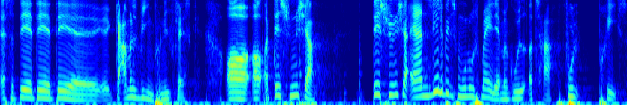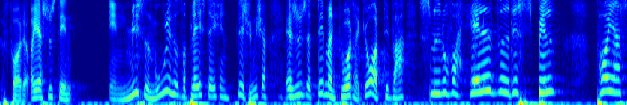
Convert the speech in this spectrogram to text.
altså det, det, det er øh, gammel vin på ny flaske. Og, og, og det synes jeg, det synes jeg er en lille bitte smule usmageligt, at man går ud og tager fuld pris for det. Og jeg synes, det er en, en misset mulighed for Playstation. Det synes jeg. Jeg synes, at det man burde have gjort, det var, smid nu for helvede det spil på jeres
